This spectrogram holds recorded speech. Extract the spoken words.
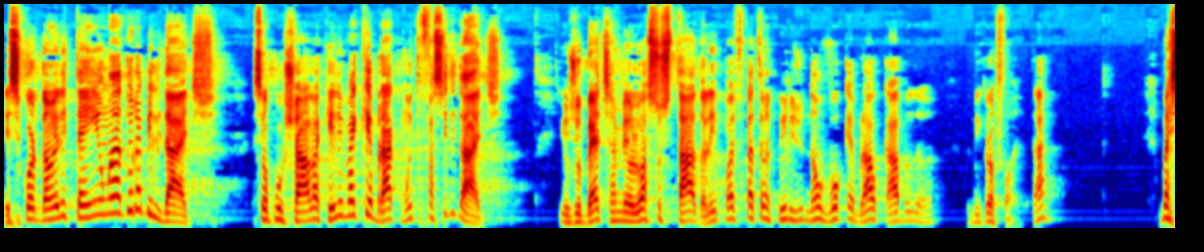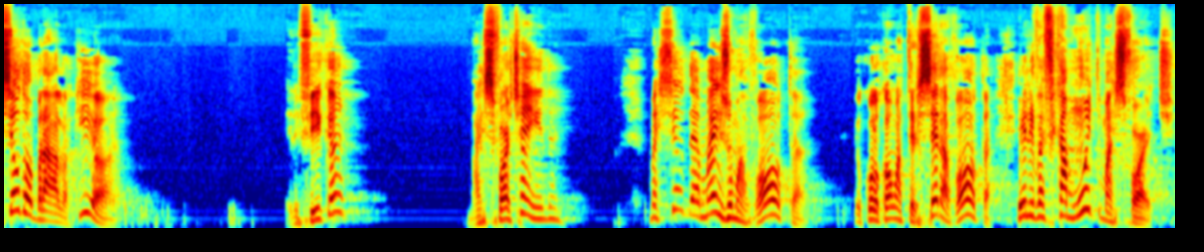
esse cordão ele tem uma durabilidade. Se eu puxá-lo aqui, ele vai quebrar com muita facilidade. E o Gilberto já me olhou assustado ali, pode ficar tranquilo, não vou quebrar o cabo do, do microfone, tá? Mas se eu dobrá-lo aqui, ó, ele fica mais forte ainda. Mas se eu der mais uma volta, eu colocar uma terceira volta, ele vai ficar muito mais forte.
